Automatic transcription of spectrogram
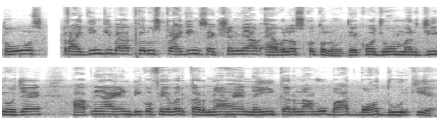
तो स्ट्राइकिंग की बात करूँ स्ट्राइकिंग सेक्शन में आप एवलस को तो लो, देखो जो मर्ज़ी हो जाए, आपने आई को फेवर करना है, नहीं करना, वो बात बहुत दूर की है।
